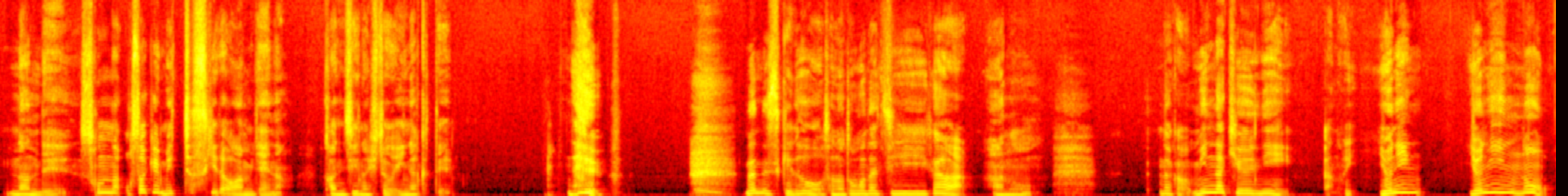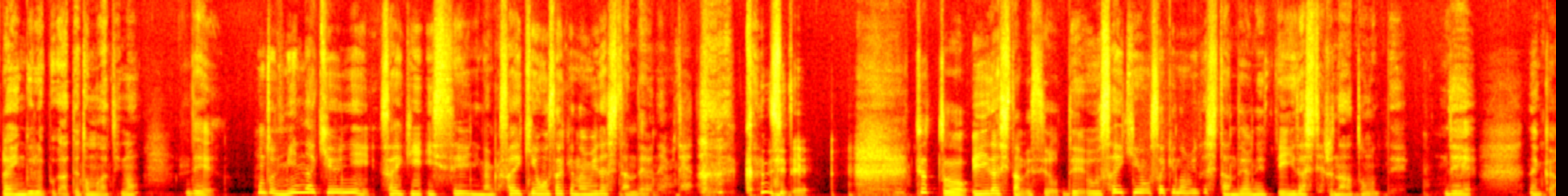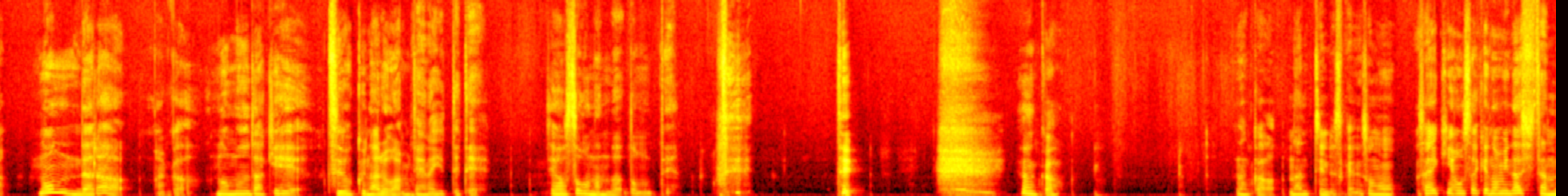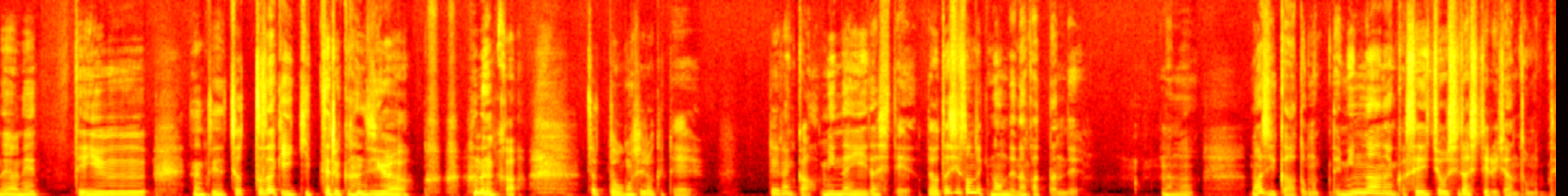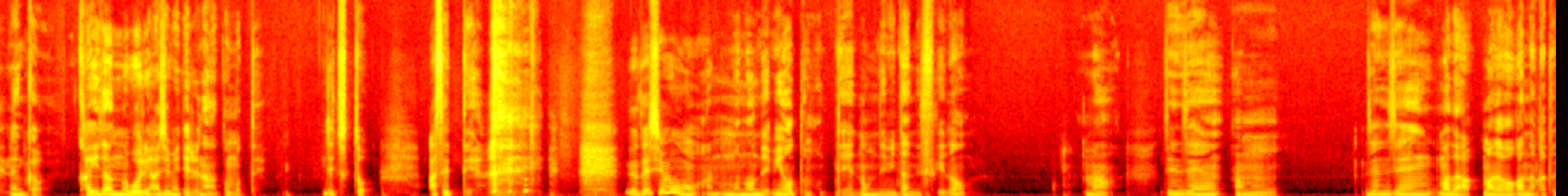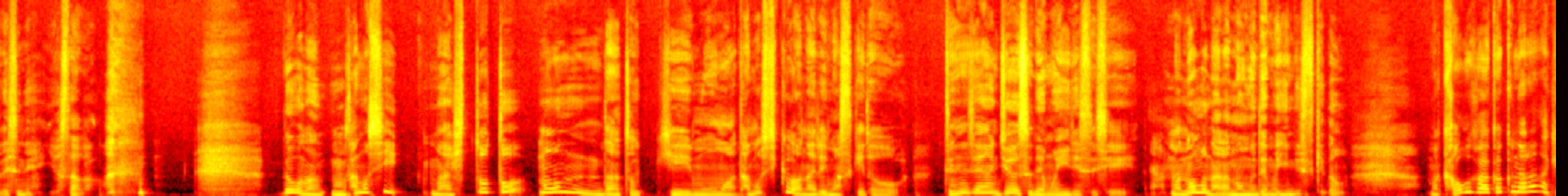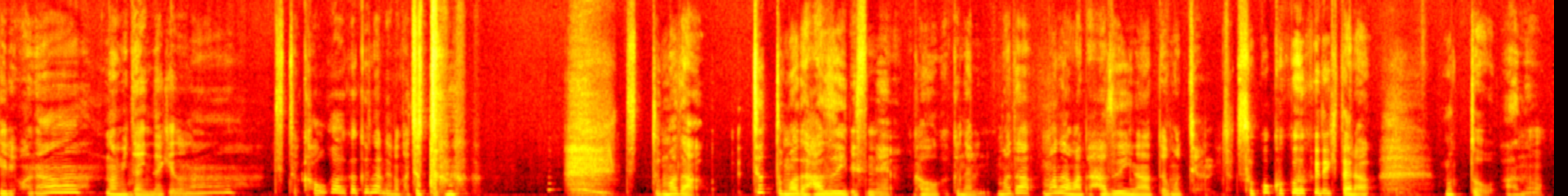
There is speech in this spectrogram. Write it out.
なんでそんなお酒めっちゃ好きだわみたいな感じの人がいなくて。でなんですけどその友達があのなんかみんな急にあの4人4人の LINE グループがあって友達の。で本当にみんな急に最近一斉になんか最近お酒飲み出したんだよねみたいな感じでちょっと言い出したんですよ。で最近お酒飲み出したんだよねって言い出してるなと思って。でなんか飲んだらなんか飲むだけ強くなるわみたいな言っててじゃあそうなんだと思って。でなんかなんかなんて言うんですかねその最近お酒飲み出したんだよねっていうなんていうちょっとだけ生きってる感じが なんかちょっと面白くて。でなんかみんな言い出してで私その時飲んでなかったんであのマジかと思ってみんななんか成長しだしてるじゃんと思ってなんか階段登り始めてるなと思って。でちょっと焦って。私もあの、まあ、飲んでみようと思って飲んでみたんですけどまあ全然あの全然まだまだ分かんなかったですね良さが。どうなんもう楽しい。まあ人と飲んだ時もまあ楽しくはなりますけど全然ジュースでもいいですしまあ飲むなら飲むでもいいんですけどまあ顔が赤くならなければな飲みたいんだけどな。ちょっと顔が赤くなるのがちょっと ちょっとまだちょっとまだはずいですね。顔が赤くなるまだまだまだはずいなって思っちゃう。ちょっとそこ克服できたらもっとあの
